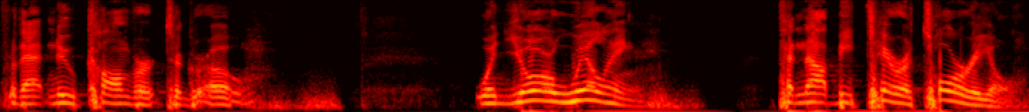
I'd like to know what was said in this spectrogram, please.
for that new convert to grow, when you're willing to not be territorial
